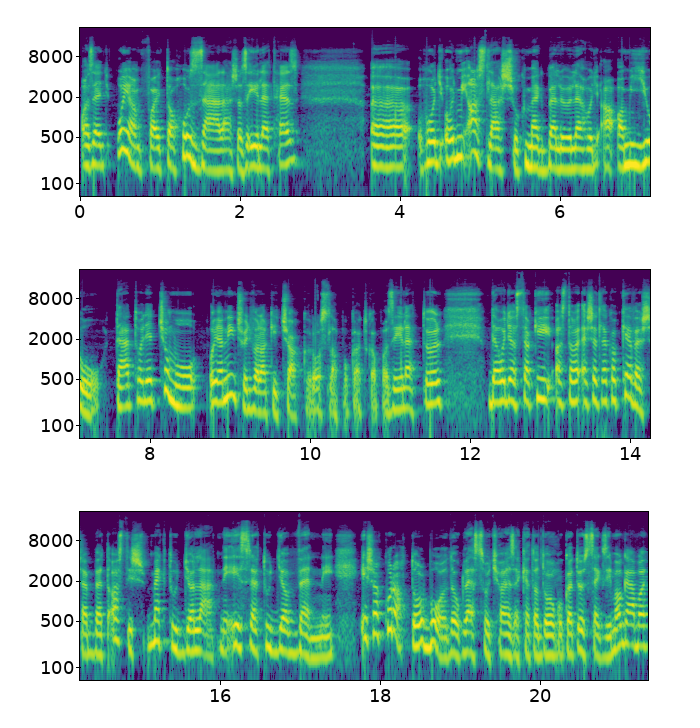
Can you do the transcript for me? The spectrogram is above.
az egy olyan fajta hozzáállás az élethez, hogy, hogy mi azt lássuk meg belőle, hogy a, ami jó. Tehát, hogy egy csomó, olyan nincs, hogy valaki csak rossz lapokat kap az élettől, de hogy azt, aki azt a, esetleg a kevesebbet, azt is meg tudja látni, észre tudja venni, és akkor attól boldog lesz, hogyha ezeket a dolgokat összegzi magába,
